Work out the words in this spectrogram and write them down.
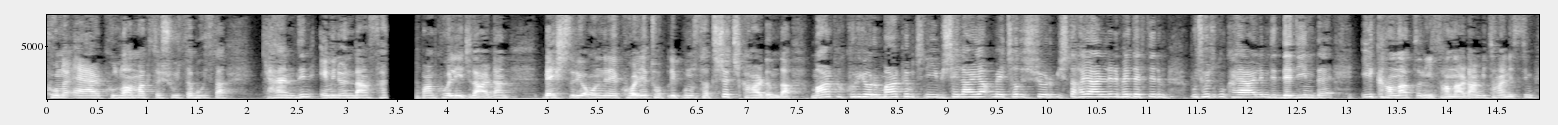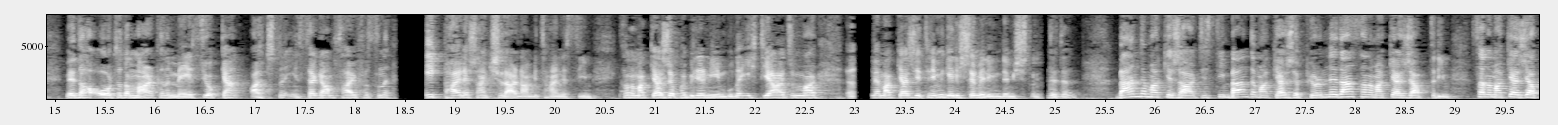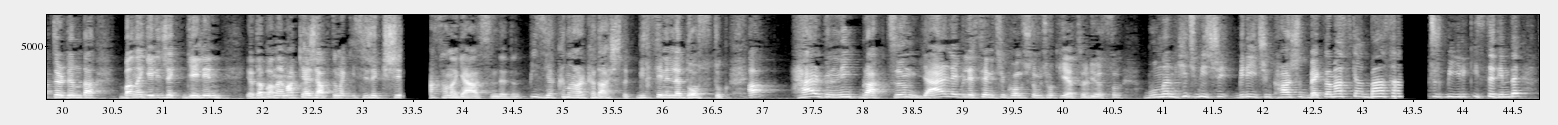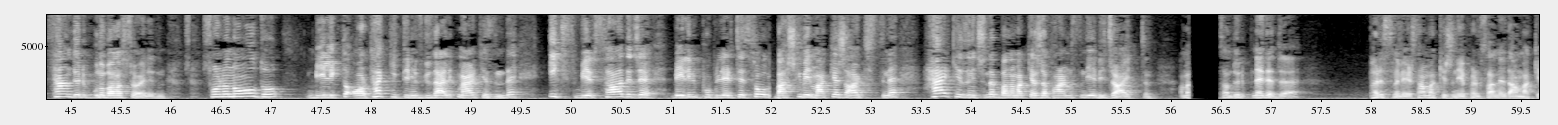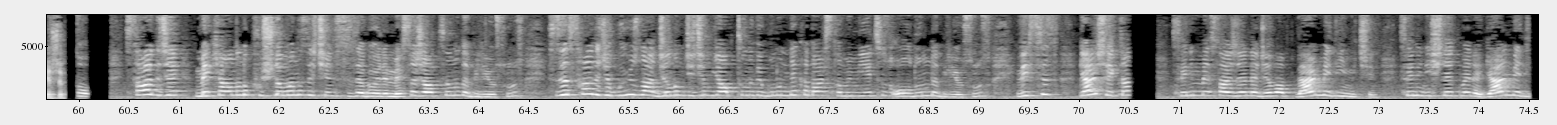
Konu eğer kullanmaksa şuysa buysa kendin emin önden saçma sapan kolyecilerden 5 liraya 10 liraya kolye toplayıp bunu satışa çıkardığında marka kuruyorum, markam için iyi bir şeyler yapmaya çalışıyorum, işte hayallerim, hedeflerim, bu çocukluk hayalimdi dediğinde ilk anlattığın insanlardan bir tanesiyim ve daha ortada markanın M'si yokken açtığın Instagram sayfasını ilk paylaşan kişilerden bir tanesiyim. Sana makyaj yapabilir miyim? Buna ihtiyacım var. Ve makyaj yeteneğimi geliştirmeliyim demiştim. Dedin. Ben de makyaj artistiyim. Ben de makyaj yapıyorum. Neden sana makyaj yaptırayım? Sana makyaj yaptırdığımda bana gelecek gelin ya da bana makyaj yaptırmak isteyecek kişi sana gelsin dedin. Biz yakın arkadaşlık. Biz seninle dostluk. Her gün link bıraktığın yerle bile senin için konuştuğumu çok iyi hatırlıyorsun. Bunların hiçbir işi- biri için karşılık beklemezken ben sen küçük bir iyilik istediğimde sen dönüp bunu bana söyledin. Sonra ne oldu? Birlikte ortak gittiğimiz güzellik merkezinde X bir sadece belli bir popülaritesi olan başka bir makyaj artistine herkesin içinde bana makyaj yapar mısın diye rica ettin. Ama sen dönüp ne dedi? Parasını verirsen makyajını yaparım. Sen neden makyaj yap? Sadece mekanını puşlamanız için size böyle mesaj attığını da biliyorsunuz. Size sadece bu yüzden canım cicim yaptığını ve bunun ne kadar samimiyetsiz olduğunu da biliyorsunuz. Ve siz gerçekten senin mesajlarına cevap vermediğim için, senin işletmene gelmediğim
